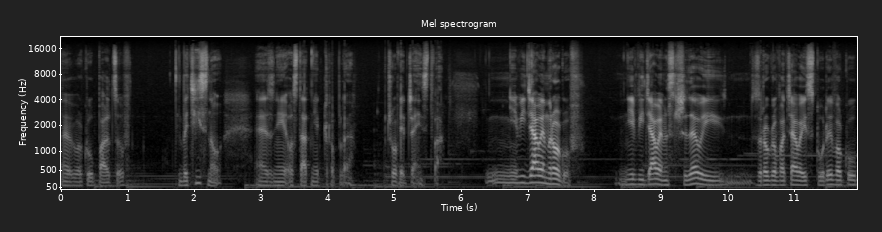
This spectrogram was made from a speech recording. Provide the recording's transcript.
e, wokół palców. Wycisnął e, z niej ostatnie krople człowieczeństwa. Nie widziałem rogów. Nie widziałem skrzydeł i zrogowaciałej skóry wokół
